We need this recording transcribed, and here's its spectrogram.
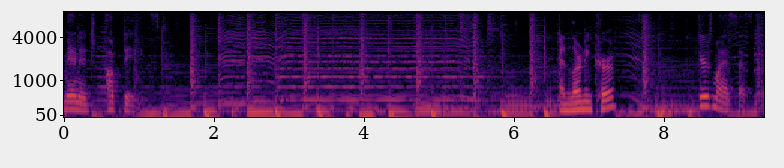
Manage updates. And learning curve? Here's my assessment.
